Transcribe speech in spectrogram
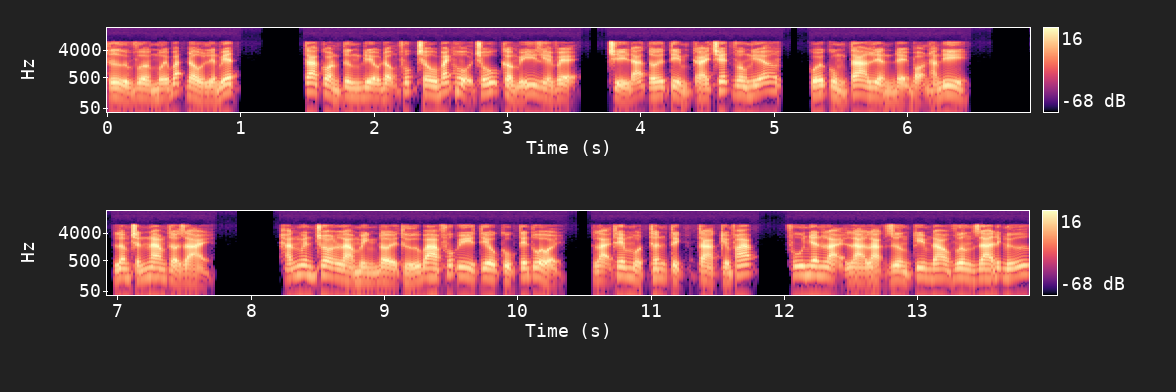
từ vừa mới bắt đầu liền biết ta còn từng điều động phúc châu bách hộ chỗ cầm y địa vệ, chỉ đã tới tìm cái chết vô nghĩa, cuối cùng ta liền để bọn hắn đi. Lâm trấn nam thở dài. Hắn nguyên cho là mình đời thứ ba phúc Y tiêu cục tên tuổi, lại thêm một thân tịch tà kiếm pháp, phu nhân lại là lạc dương kim đao vương gia đích nữ,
